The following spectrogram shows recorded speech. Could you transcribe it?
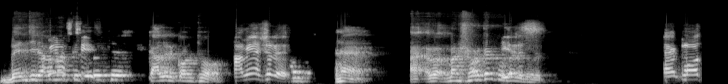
বেনজির আহমদকে ধরেছে কালের কণ্ঠ। আমি আসলে হ্যাঁ মানে সরকার Yes. ধরেছে? একমত।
